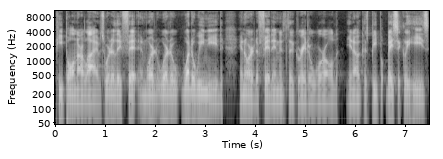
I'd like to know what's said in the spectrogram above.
people in our lives? Where do they fit, and where where do what do we need in order to fit in into the greater world? You know, because people basically he's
